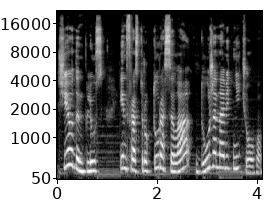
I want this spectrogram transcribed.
Ще один плюс інфраструктура села дуже навіть нічого.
